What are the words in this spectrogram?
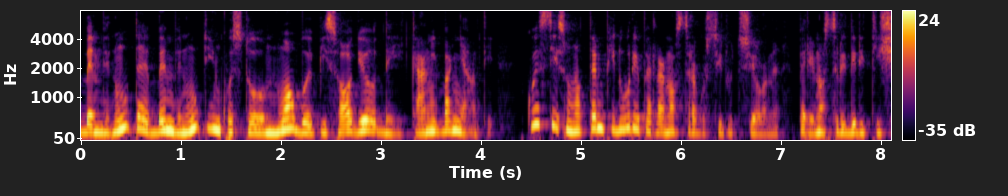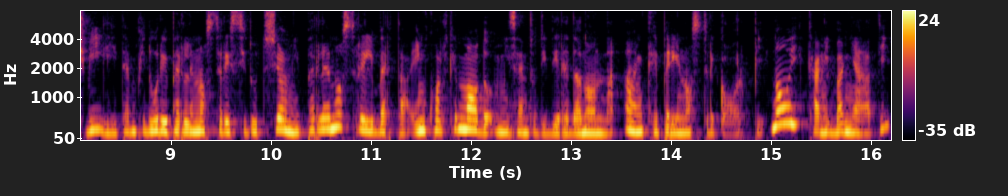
Benvenute e benvenuti in questo nuovo episodio dei Cani Bagnati. Questi sono tempi duri per la nostra Costituzione, per i nostri diritti civili, tempi duri per le nostre istituzioni, per le nostre libertà e in qualche modo, mi sento di dire da donna, anche per i nostri corpi. Noi, cani bagnati,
